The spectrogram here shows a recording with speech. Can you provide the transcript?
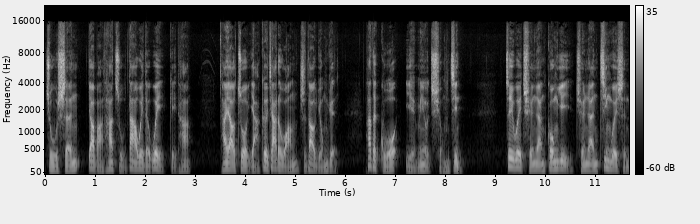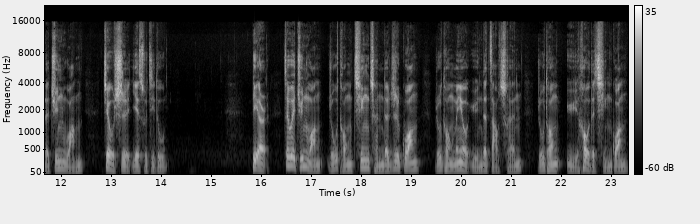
主神要把他主大卫的位给他，他要做雅各家的王，直到永远，他的国也没有穷尽。这位全然公义、全然敬畏神的君王，就是耶稣基督。第二，这位君王如同清晨的日光，如同没有云的早晨，如同雨后的晴光，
